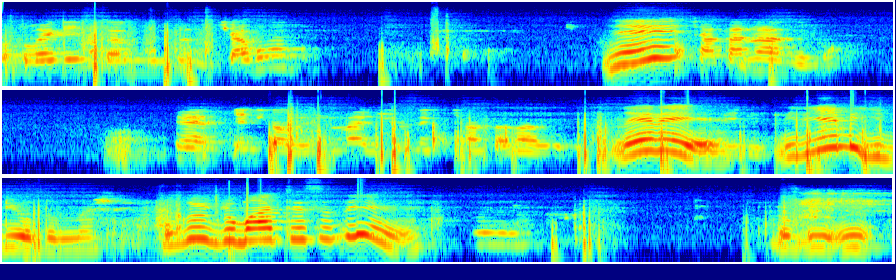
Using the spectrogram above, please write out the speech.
Okula geç kaldın. Çabuk. Ne? Çantanı hazırla. Evet geç kalıyorsun. Hadi şuradaki çantanı hazırla. Nereye? Nereye mi gidiyordum ben? Bugün cumartesi değil mi? Dur bir...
